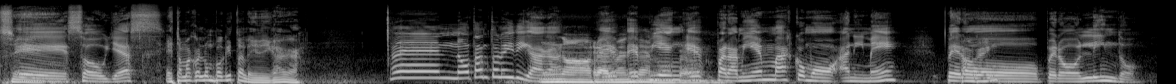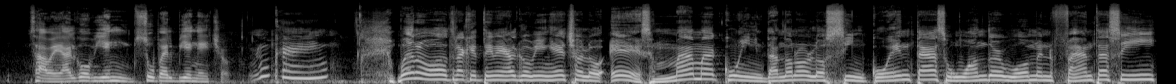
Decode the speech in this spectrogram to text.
Sí. Eh, so yes. Esto me acuerda un poquito a Lady Gaga. Eh, no tanto Lady Gaga. No, realmente Es, bien, es- para mí es más como anime, pero, pero lindo. ¿Sabes? Algo bien, súper bien hecho. Ok. Bueno, otra que tiene algo bien hecho lo es Mama Queen, dándonos los 50 Wonder Woman Fantasy.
